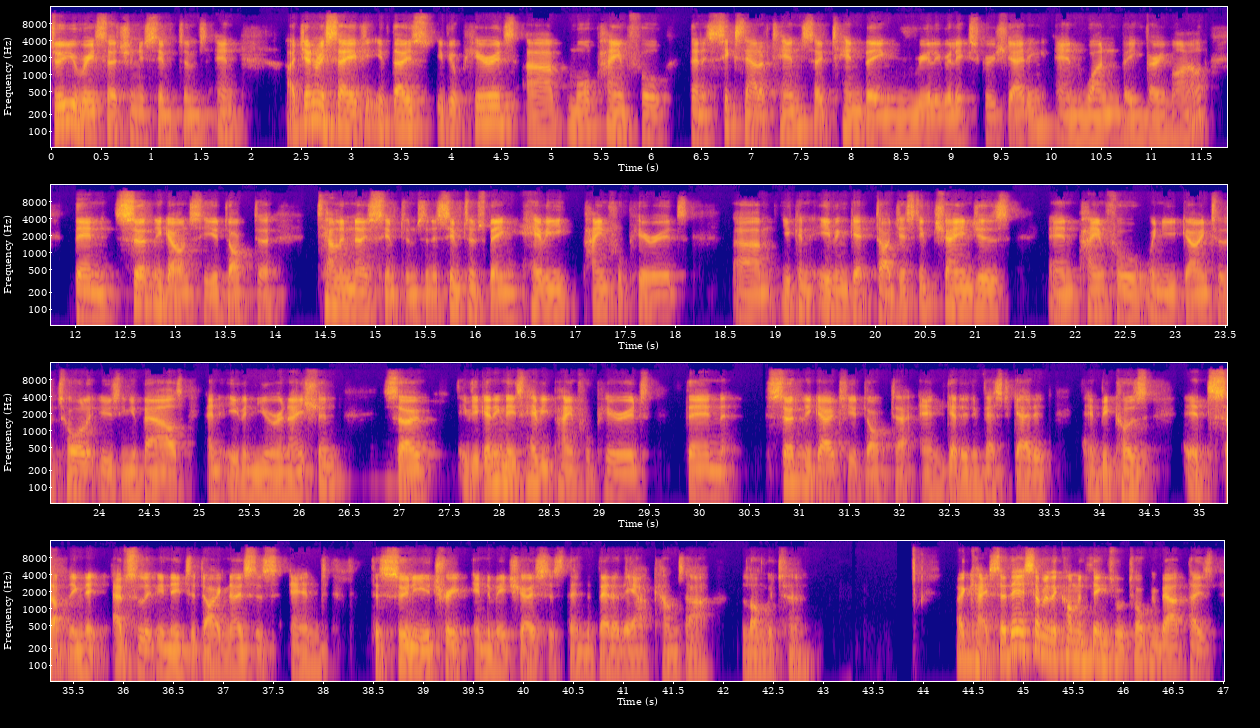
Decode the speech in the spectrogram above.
do your research on your symptoms. And I generally say if, if those if your periods are more painful than a six out of 10, so 10 being really, really excruciating and one being very mild, then certainly go and see your doctor, tell him those symptoms and the symptoms being heavy, painful periods. Um, you can even get digestive changes and painful when you're going to the toilet using your bowels and even urination. So if you're getting these heavy, painful periods, then certainly go to your doctor and get it investigated. And because it's something that absolutely needs a diagnosis, and the sooner you treat endometriosis, then the better the outcomes are longer term. Okay, so there's some of the common things we are talking about those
